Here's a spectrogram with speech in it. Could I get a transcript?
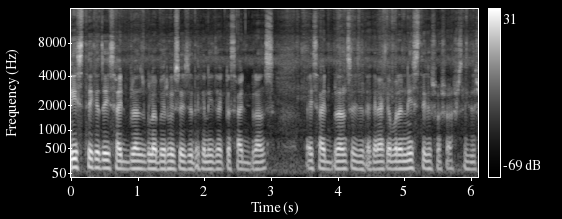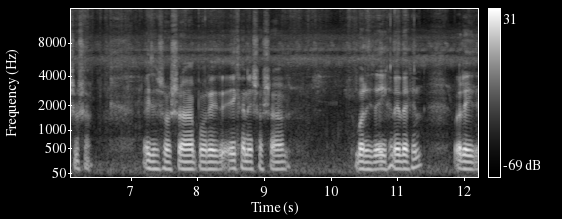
নিচ থেকে যেই সাইড ব্রাঞ্চগুলো বের হয়েছে এই যে দেখেন এই যে একটা সাইড ব্রাঞ্চ এই সাইড ব্রাঞ্চে যে দেখেন একেবারে নিচ থেকে শশা আসছে এই যে শশা এই যে শশা পরে এই যে এইখানে শশা পরে এই যে এইখানে দেখেন পরে এই যে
